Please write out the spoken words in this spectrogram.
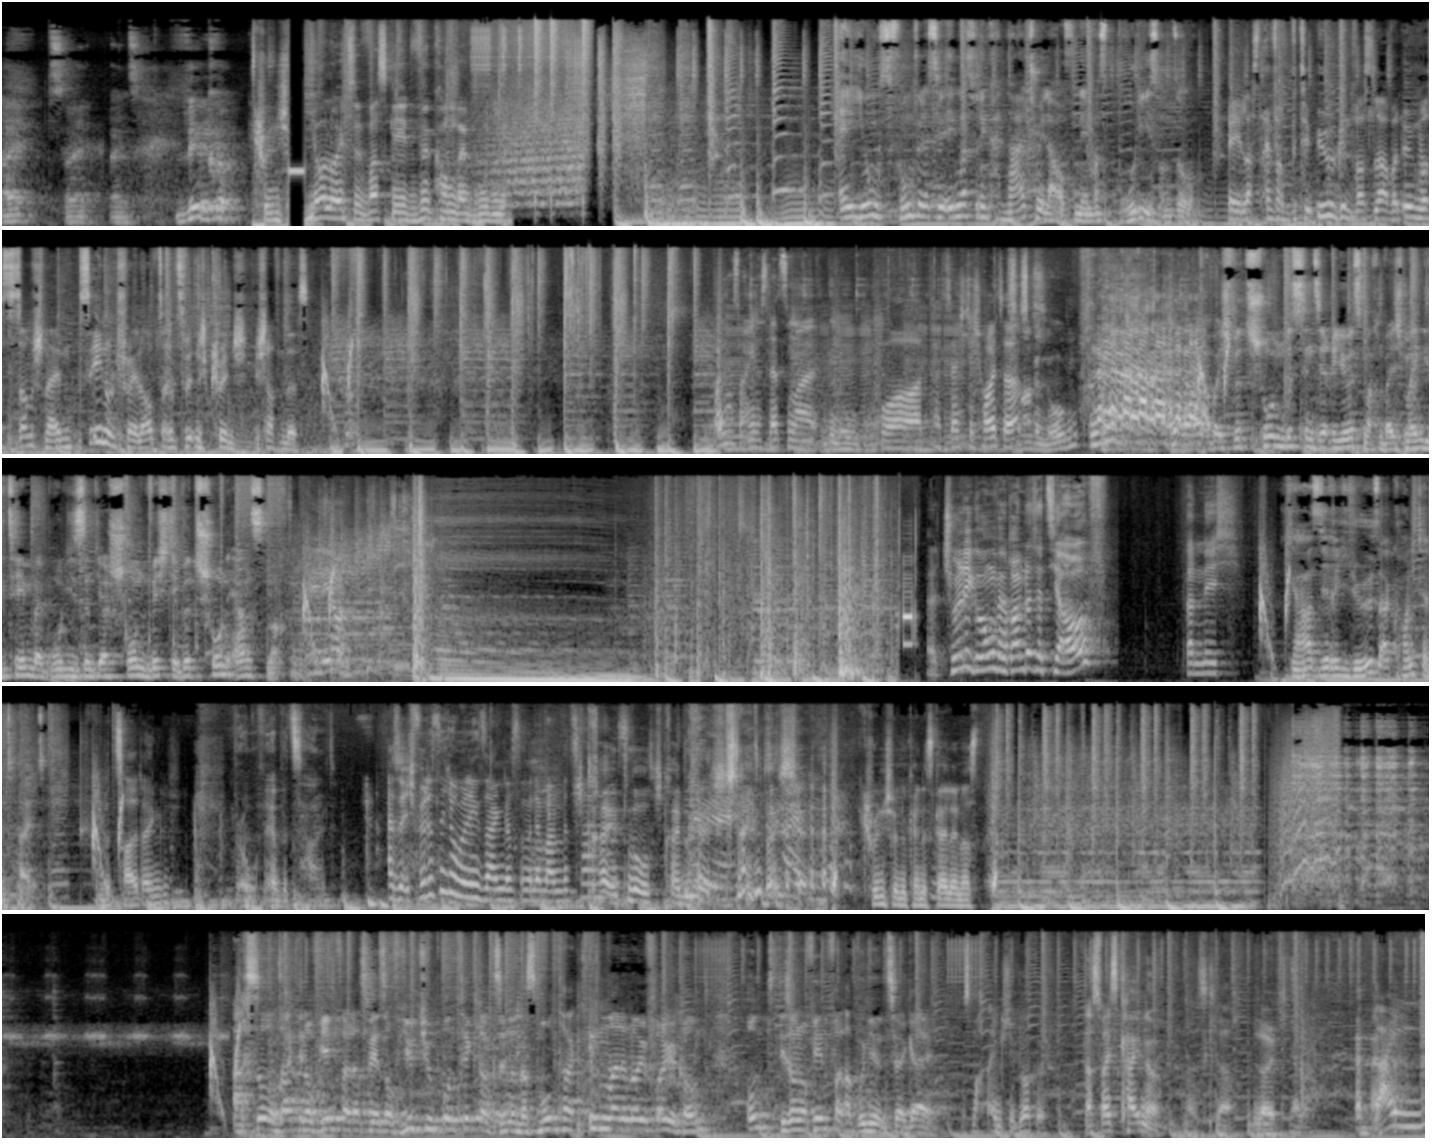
3, 2, 1. Willkommen. Cringe. Yo Leute, was geht? Willkommen bei Brudi. Ey Jungs, Funk will, dass wir irgendwas für den Kanaltrailer aufnehmen, was Brudi ist und so. Ey, lasst einfach bitte irgendwas labern, irgendwas zusammenschneiden. Das ist eh nur ein Trailer, Hauptsache es wird nicht cringe. Wir schaffen das. Wann hast du eigentlich das letzte Mal gelogen? Boah, tatsächlich heute. Ist das gelogen? Aber ich würde es schon ein bisschen seriös machen, weil ich meine, die Themen bei Brudi sind ja schon wichtig. Ich würde es schon ernst machen. Hey Leon. Entschuldigung, wer räumt das jetzt hier auf? Dann nicht. Ja, seriöser Content halt. Wer bezahlt eigentlich? Bro, wer bezahlt? Also ich würde jetzt nicht unbedingt sagen, dass wenn der Mann bezahlt. Streit, los, streitet euch, streitet euch. Cringe, wenn du keine Skyline hast. Ach so, und sagt ihnen auf jeden Fall, dass wir jetzt auf YouTube und TikTok sind und dass Montag immer eine neue Folge kommt. Und die sollen auf jeden Fall abonnieren, ist ja geil. Was macht eigentlich die Glocke? Das weiß keiner. Alles klar, läuft. Bye.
